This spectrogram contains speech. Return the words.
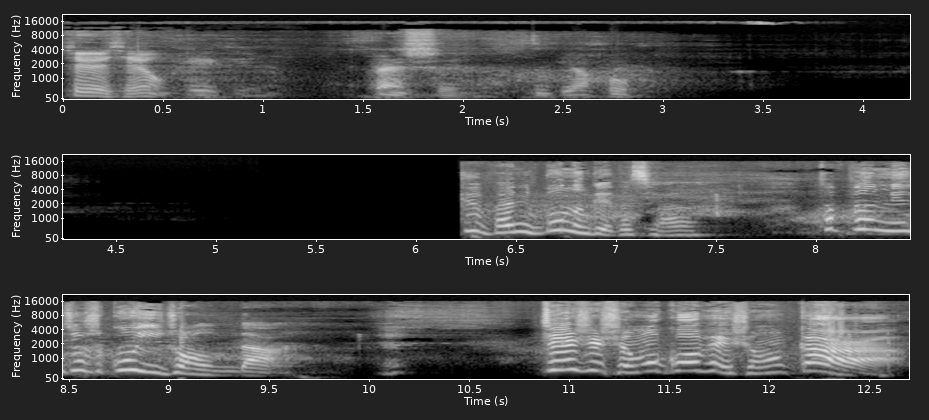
这个钱我可以给你，但是你不要后悔。玉白，你不能给他钱，他分明就是故意撞我们的。真是什么锅配什么盖儿啊！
